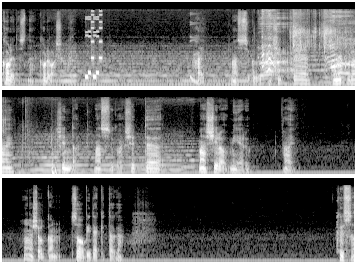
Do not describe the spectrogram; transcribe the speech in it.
これですね。これはショットガン。はい。まっすぐ走って、このくらい死んだ。まっすぐ走って、真っ白見える。はい。ああ、ショットガン装備できたが。クソ。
